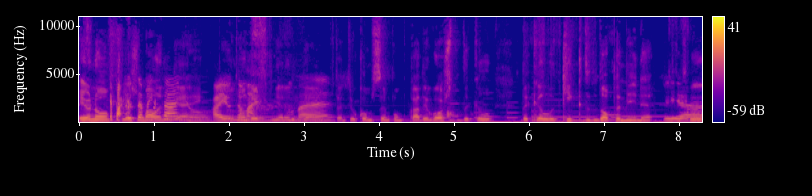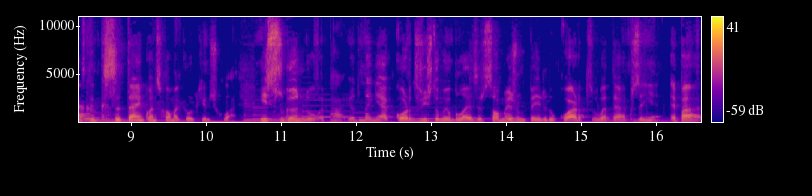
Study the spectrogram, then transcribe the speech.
Eu não Epá, eu fiz também mal a tenho. ninguém. Ah, eu não também. devo dinheiro a ninguém. Mas- Portanto, eu como sempre um bocado. Eu gosto daquele, daquele kick de dopamina Yeah. que, que- que se tem quando se come aquele pequeno chocolate. E segundo, epá, eu de manhã acordo, visto o meu blazer, só mesmo para ir do quarto até à cozinha. Epá,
